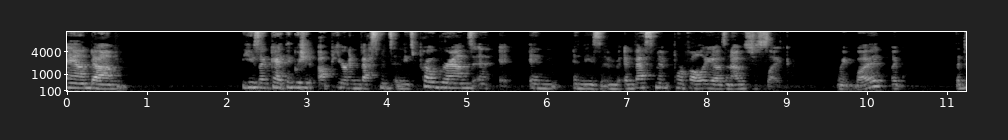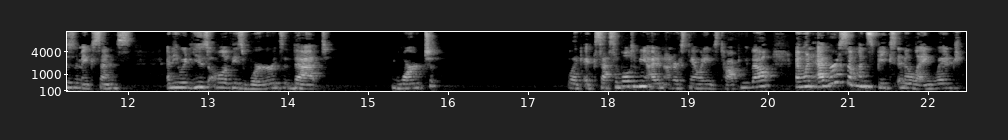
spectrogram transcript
And um, he's like, okay, I think we should up your investments in these programs and in in these investment portfolios. And I was just like, wait, what? Like, that doesn't make sense. And he would use all of these words that weren't like accessible to me. I didn't understand what he was talking about. And whenever someone speaks in a language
